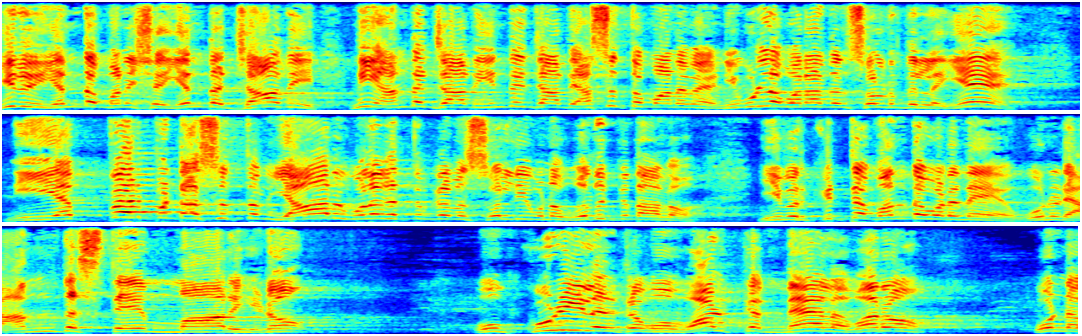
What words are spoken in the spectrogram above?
இது எந்த மனுஷன் எந்த ஜாதி நீ அந்த ஜாதி இந்த ஜாதி அசுத்தமானவன் நீ உள்ள வராதன்னு சொல்றது இல்லை ஏன்? நீ எப்பேற்பட்ட அசுத்தம் யாரு உலகத்திற்கு சொல்லி உன்னை ஒதுக்குனாலும் இவர் கிட்ட வந்த உடனே உன்னுடைய அந்தஸ்தே மாறிடும். உன் குழியில இருக்கிற உன் வாழ்க்கை மேல வரும். உன்னை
